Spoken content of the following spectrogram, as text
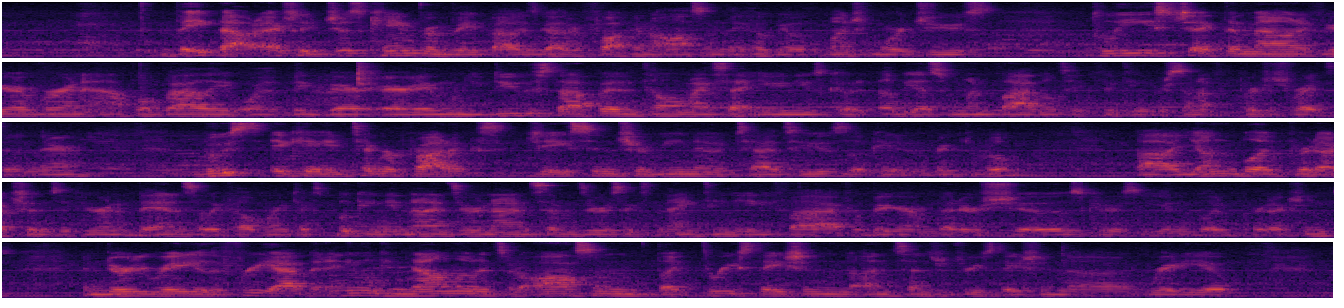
Vape Out. I actually just came from Vape Out. These guys are fucking awesome. They hooked me with a bunch more juice. Please check them out if you're ever in Apple Valley or the Big Bear area. And when you do stop in, and tell them I sent you and use code LBS15. They'll take 15% off your purchase rights in there. Boost, aka Timber Products. Jason Trevino Tattoos, located in Victorville. Uh, Youngblood Productions, if you're in a band in Southern California, text booking at 909-706-1985 for bigger and better shows, courtesy Youngblood Productions. And Dirty Radio, the free app that anyone can download. It's an awesome, like, three-station, uncensored three-station uh, radio.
